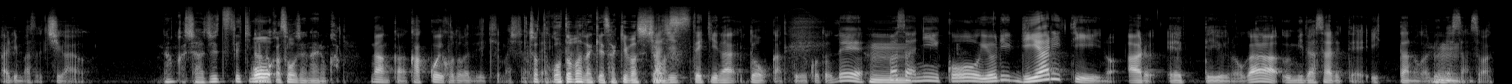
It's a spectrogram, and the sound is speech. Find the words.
あります？違う。なんか写実的なのかそうじゃないのか。なんかかっこいい言葉出てきてましたねちょっと言葉だけ先走って写ます。実的などうかっていうことで、うん。まさにこうよりリアリティのある絵っていうのが生み出されていったのがルネサンスは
